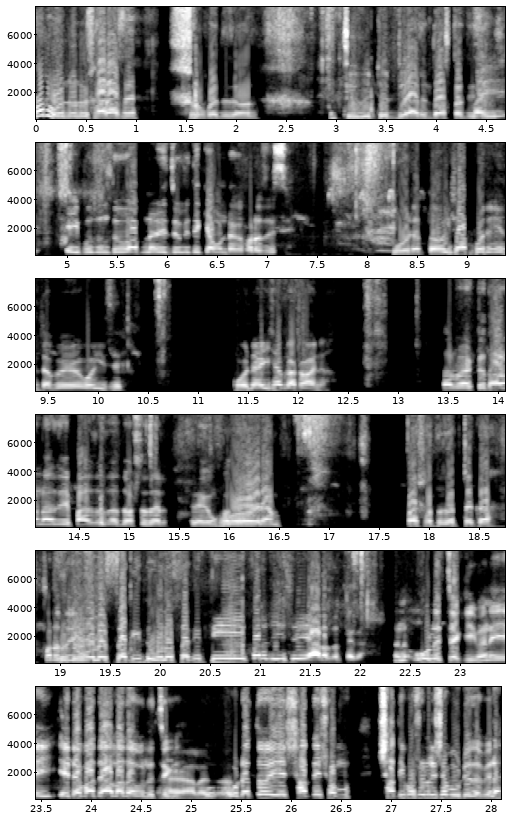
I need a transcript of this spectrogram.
আর অন্য অন্য সার আছে সংকটে যেমন টিউবিট দেওয়া আছে দশটা দিছি। এই পর্যন্ত আপনার এই জমিতে কেমন টাকা খরচ হয়েছে? ওটা তো হিসাব করিনি তবে ওইছে ওটা হিসাব রাখা হয় না। তারপর একটা ধারণা যে পাঁচ হাজার দশ হাজার এরকম এরকম পাঁচ সাত হাজার টাকা। খরচ শুধু হয়ে গেছে। ওলের চাকরিতে খরচ হয়েছে আট হাজার টাকা। মানে ওলের চাকি মানে এই এটা বাদে আলাদা ওলের চাকি হ্যাঁ। ওটা তো এর সাথে সাথী ফসল হিসাবে উঠে যাবে না?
